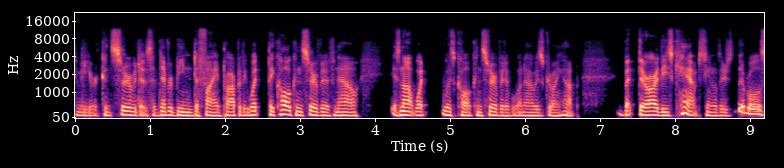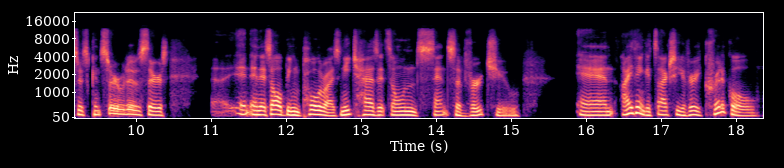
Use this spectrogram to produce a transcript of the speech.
to me, or conservatives have never been defined properly. What they call conservative now is not what was called conservative when I was growing up but there are these camps you know there's liberals there's conservatives there's uh, and, and it's all being polarized and each has its own sense of virtue and i think it's actually a very critical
